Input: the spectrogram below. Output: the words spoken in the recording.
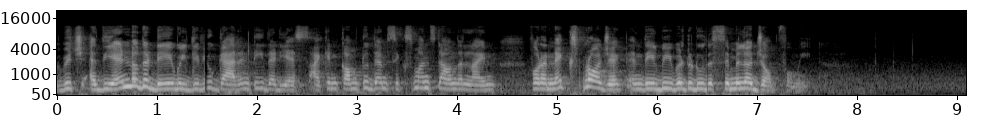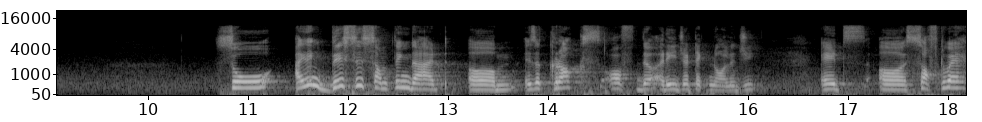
which at the end of the day will give you guarantee that yes, I can come to them six months down the line for a next project and they'll be able to do the similar job for me. So I think this is something that um, is a crux of the ArrayJet technology. It's a software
